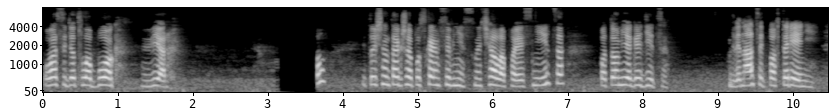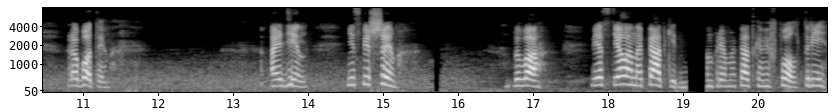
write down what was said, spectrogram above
у вас идет лобок вверх. И точно так же опускаемся вниз. Сначала поясница, потом ягодицы. 12 повторений. Работаем. Один. Не спешим. Два. Вес тела на пятки. Прямо пятками в пол. Три.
